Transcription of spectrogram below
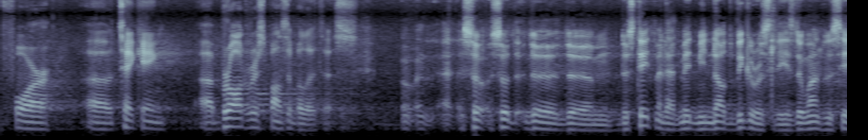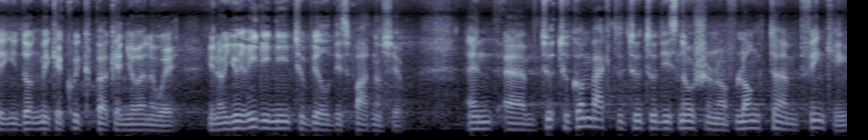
for uh, taking uh, broad responsibilities. So, so the, the, um, the, statement that made me nod vigorously is the one who saying you don't make a quick buck and you run away. You know, you really need to build this partnership. And um, to, to, come back to, to, to, this notion of long-term thinking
